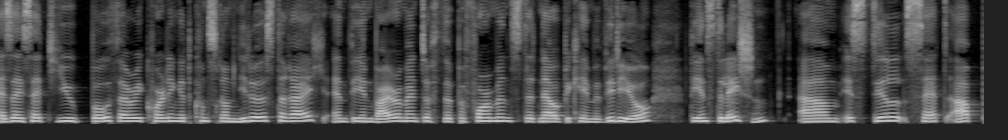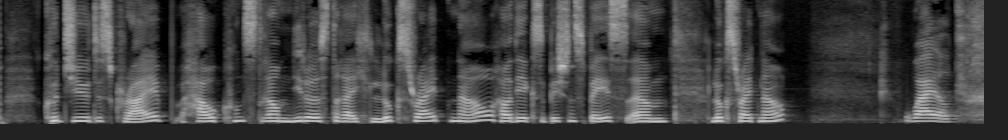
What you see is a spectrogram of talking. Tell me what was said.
As I said, you both are recording at Kunstraum Niederösterreich, and the environment of the performance that now became a video, the installation, um, is still set up. Could you describe how Kunstraum Niederösterreich looks right now, how the exhibition space um, looks right now? Wild.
